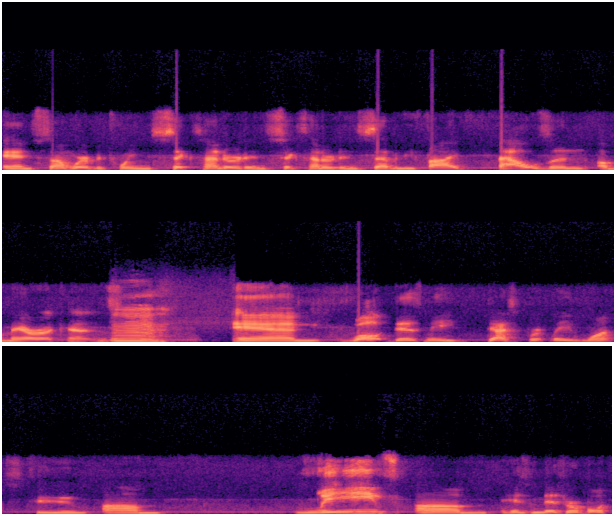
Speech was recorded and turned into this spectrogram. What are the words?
and somewhere between 600 and 675,000 Americans. Mm. And Walt Disney desperately wants to um, leave um, his miserable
